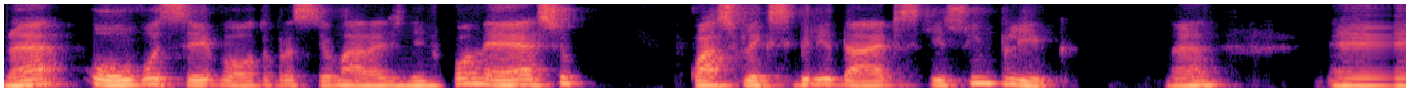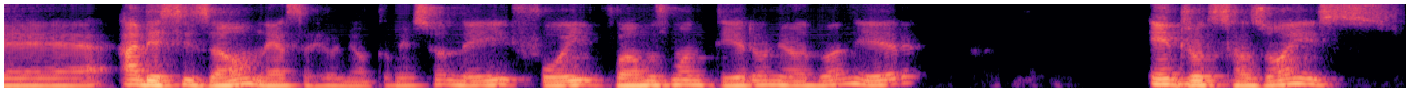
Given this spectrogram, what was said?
né? ou você volta para ser uma área de livre comércio com as flexibilidades que isso implica. Né? É, a decisão nessa reunião que eu mencionei foi vamos manter a união aduaneira, entre outras razões,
